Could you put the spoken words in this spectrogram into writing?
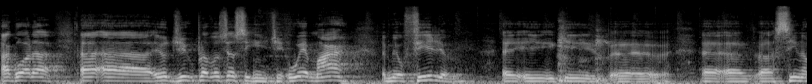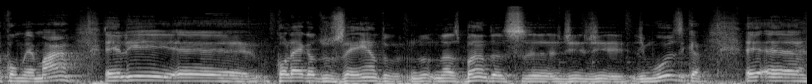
Agora, a- eu digo para você o seguinte: o Emar, meu filho, e que eh, eh, assina como Emar, ele é colega do Zé Endo no- nas bandas de, de, de música, eh,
